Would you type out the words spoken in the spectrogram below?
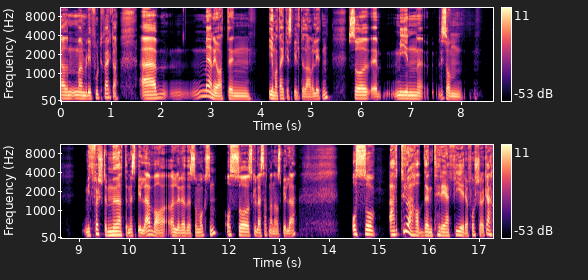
Ja, man blir fort kverka. Jeg mener jo at den I og med at jeg ikke spilte da jeg var liten, så eh, min liksom Mitt første møte med spillet var allerede som voksen, og så skulle jeg sette meg ned og spille. Og så Jeg tror jeg hadde en tre-fire forsøk jeg,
